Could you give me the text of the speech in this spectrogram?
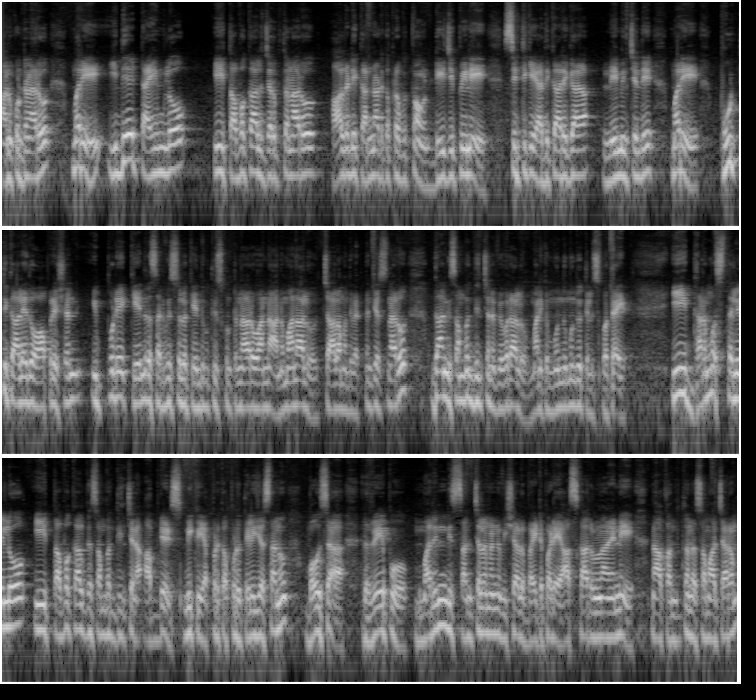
అనుకుంటున్నారు. మరి ఇదే టైంలో ఈ తవ్వకాలు జరుపుతున్నారు. ఆల్రెడీ కర్ణాటక ప్రభుత్వం డీజీపీని సిట్టికి అధికారిగా నియమించింది. మరి పూర్తి కాలేదు ఆపరేషన్. ఇప్పుడే కేంద్ర సర్వీసులకు ఎందుకు తీసుకుంటున్నారు అన్న అనుమానాలు చాలామంది వ్యక్తం చేస్తున్నారు. దానికి సంబంధించిన వివరాలు మనకి ముందు ముందు తెలిసిపోతాయి. ఈ ధర్మస్థలిలో ఈ తవ్వకాలకు సంబంధించిన అప్డేట్స్ మీకు ఎప్పటికప్పుడు తెలియజేస్తాను. బహుశా రేపు మరిన్ని సంచలనమైన విషయాలు బయటపడే ఆస్కారం ఉన్నాయని నాకు అందుతున్న సమాచారం.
